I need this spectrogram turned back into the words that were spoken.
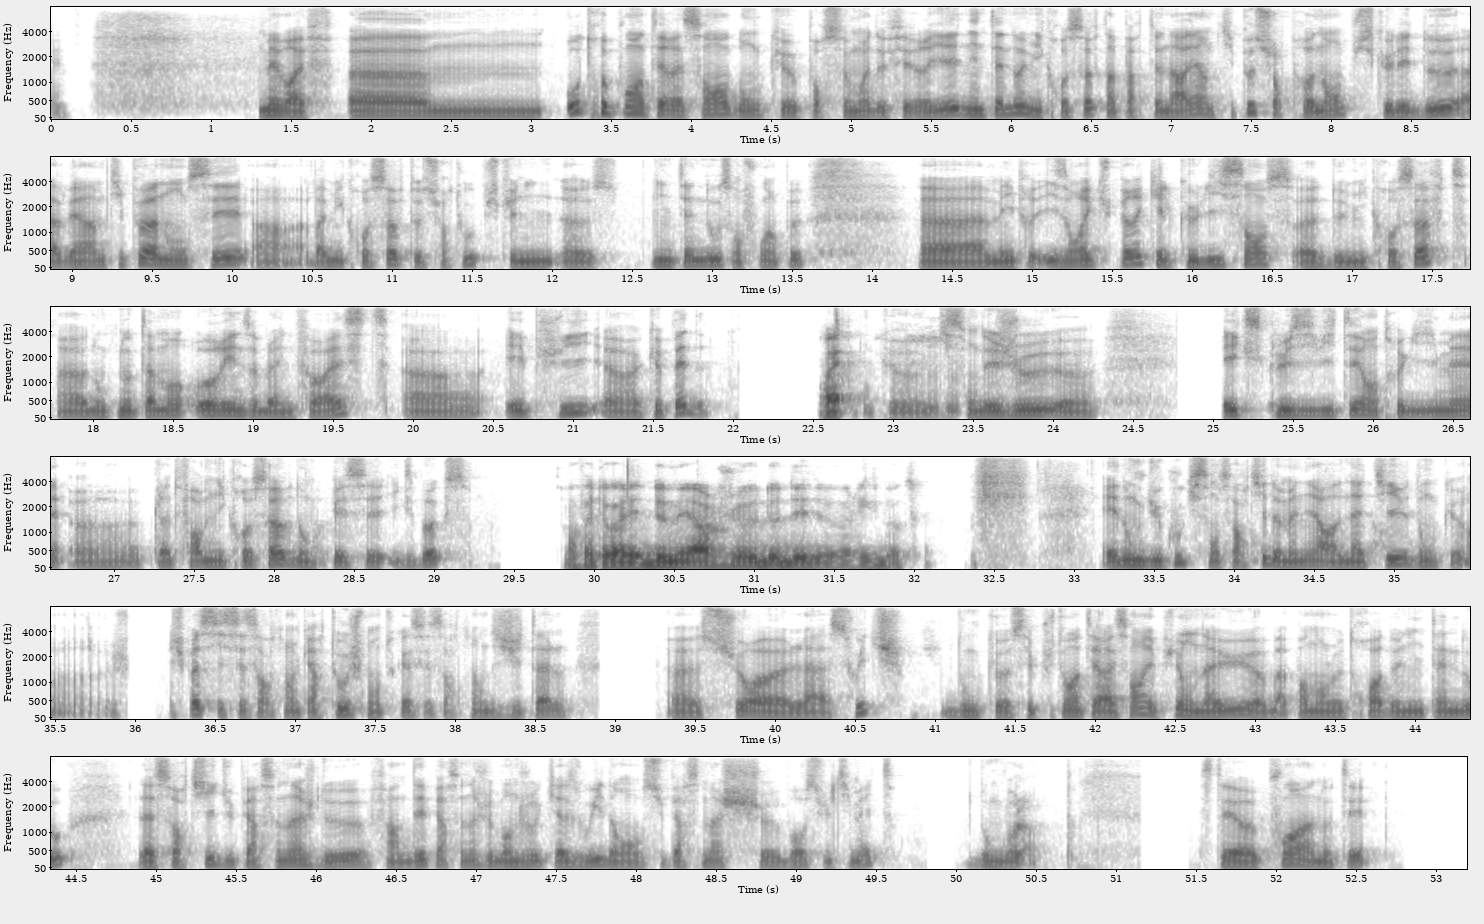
Mais bref. euh, autre point intéressant, donc euh, pour ce mois de février, Nintendo et Microsoft, un partenariat un petit peu surprenant, puisque les deux avaient un petit peu annoncé, euh, bah, Microsoft surtout, puisque Nin- euh, Nintendo s'en fout un peu, euh, mais ils, ils ont récupéré quelques licences euh, de Microsoft, euh, donc notamment Ori and the Blind Forest, euh, et puis euh, Cuphead, Ouais. donc, euh, qui Mhm. sont des jeux euh, exclusivité entre guillemets euh, plateforme Microsoft, donc PC, Xbox. En fait, ouais, les deux meilleurs jeux 2D de la Xbox. quoi. Et donc du coup qui sont sortis de manière native, donc euh, je je sais pas si c'est sorti en cartouche, mais en tout cas c'est sorti en digital euh, sur euh, la Switch, donc euh, c'est plutôt intéressant. Et puis on a eu euh, bah, pendant le 3 de Nintendo la sortie du personnage de, enfin des personnages de Banjo Kazooie dans Super Smash Bros Ultimate. Donc voilà, c'était euh, point à noter.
